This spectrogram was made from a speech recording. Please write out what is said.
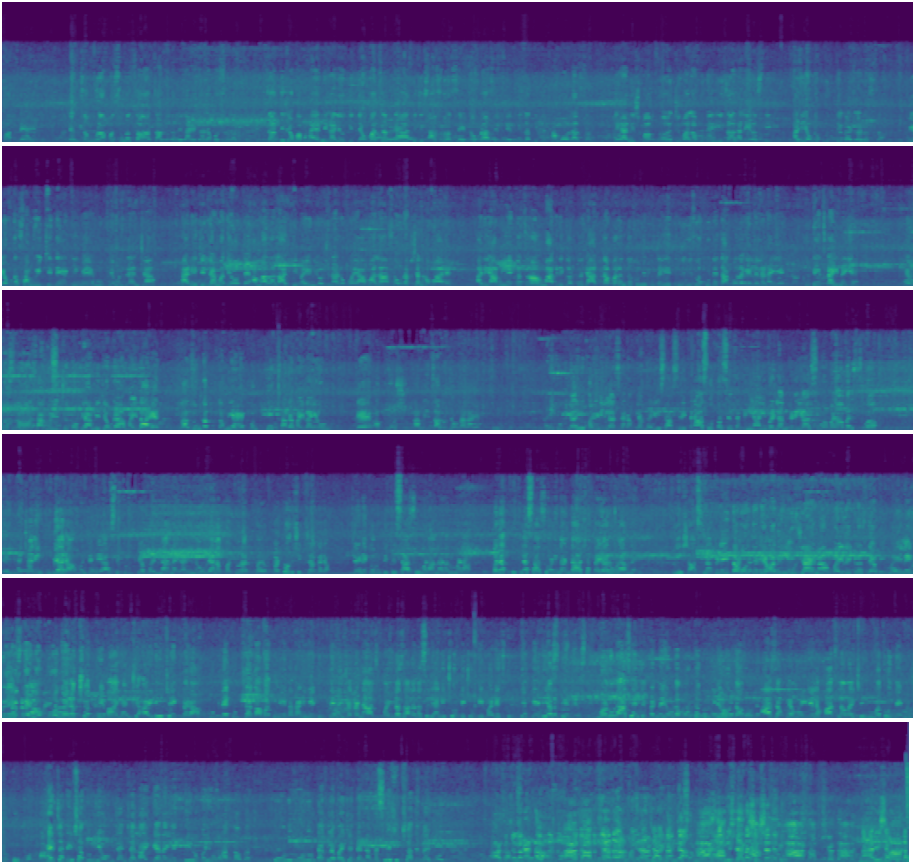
मात्रे आहेत त्यांचं मुळापासूनच चालू झालेलं आहे घरापासूनच. जर ती जेव्हा बाहेर निघाली होती तेव्हाच जर त्या तिची सासू असेल नवरा असेल त्यांनी जर तिथे थांबवलं असतं तर या निष्पाप जीवाला कुठे इजा झाली नसती आणि एवढं कृत्य घडलं नसतं. मी एवढं सांगू इच्छिते की हे मुख्यमंत्र्यांच्या ठाणे जिल्ह्यामध्ये होते. आम्हाला लाडकी बहीण योजना नको आहे. आम्हाला संरक्षण हवं आहे आणि आम्ही एकच मागणी करतो की आत्तापर्यंत तुम्ही कुठेही न्यूजवर कुठे दाखवलं गेलेलं नाही आहे कुठेच काही नाही आहे एवढंच सांगू इच्छितो की आम्ही जेवढ्या महिला आहेत अजून तर कमी आहेत पण खूप साऱ्या महिला येऊन ते आक्रोश आम्ही चालू ठेवणार आहे. आणि कुठल्याही बहिणीला जर आपल्या घरी सासरी त्रास होत असेल तर तिने आई वडिलांकडे या स्वबळावर स्व ह्याच्याने उभ्या राहा. म्हणजे हे असे कृत्य घडणार नाही आणि नवऱ्याला कठोरात क- कठोर शिक्षा करा. जेणेकरून तिची सासू म्हणा नणन म्हणा परत कुठल्या सासू आणि नंडा अशा तयार होणार नाही. ही शासनाकडे मी तर बोलते देवाची. पूजा आहे ना महिलेकडेच द्यावी. महिलेकडे. अंगरक्षक ठेवा यांची आयडी चेक करा. कुठले कुठच्या गावातून येतात आणि हे कृत्य ह्यांच्याकडनं आज पहिलं झालं नसेल यांनी छोटी छोटी बरेच कृत्य केली असतील. म्हणून आज यांच्याकडनं एवढं मोठं कृत्य होतं. आज आपल्या महिलेला हात लावायची हिंमत होते. म्हणजे खूप बाहेरच्या देशातून येऊन ज्यांच्या लायक्या नाहीये ती लोक येऊन हात लावतात. तोडून मोडून टाकलं पाहिजे त्यांना. कसली शिक्षा देत आहे कोण? आज अक्षदा आज अक्षदा आज अक्षदा नारी शक्तीचा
